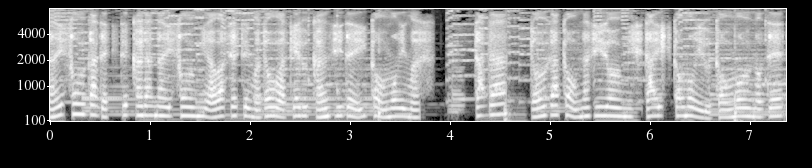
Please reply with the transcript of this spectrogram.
内装ができてから内装に合わせて窓を開ける感じでいいと思います。ただ、動画と同じようにしたい人もいると思うので、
